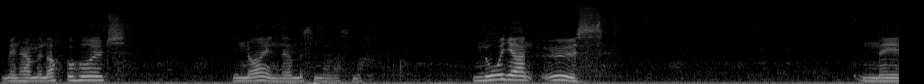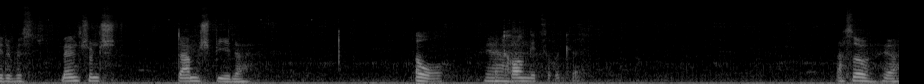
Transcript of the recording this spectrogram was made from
wen haben wir noch geholt? Die neuen, da müssen wir was machen. Nojan Ös. Nee, du bist Mensch und Stammspieler. Oh, Ja. Vertrauen geht zurück. Ach so, ja.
